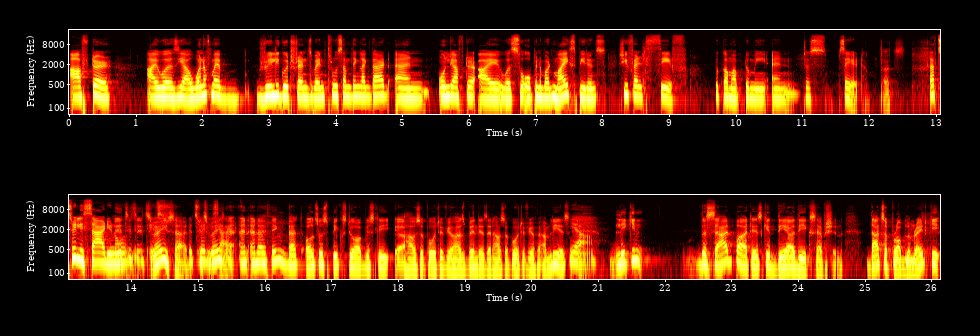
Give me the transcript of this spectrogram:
after I was, yeah, one of my really good friends went through something like that. And only after I was so open about my experience, she felt safe to come up to me and just say it that's that's really sad, you know. It's, it's, it's, it's very sad. It's, really very sad. And, and I think that also speaks to obviously uh, how supportive your husband is and how supportive your family is. Yeah. Lekin, the sad part is that they are the exception. That's a problem, right? Ki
